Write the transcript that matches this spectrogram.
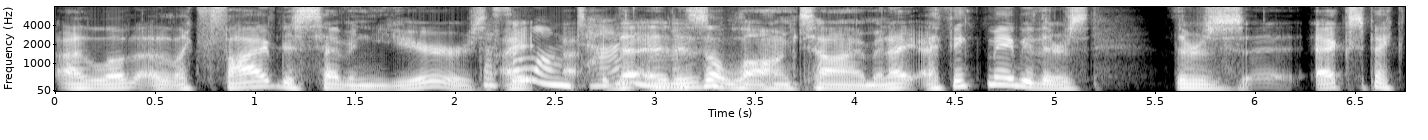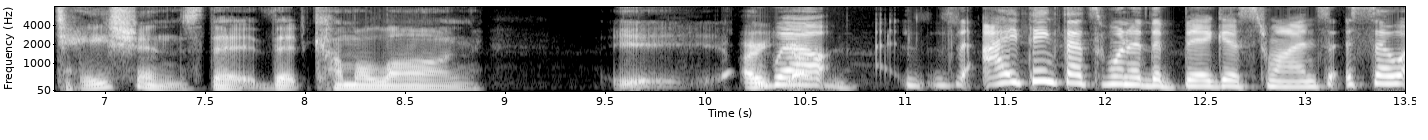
I love uh, like five to seven years. That's a long time. I, it is a long time, and I, I think maybe there's there's uh, expectations that that come along. Are, well, I think that's one of the biggest ones. So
